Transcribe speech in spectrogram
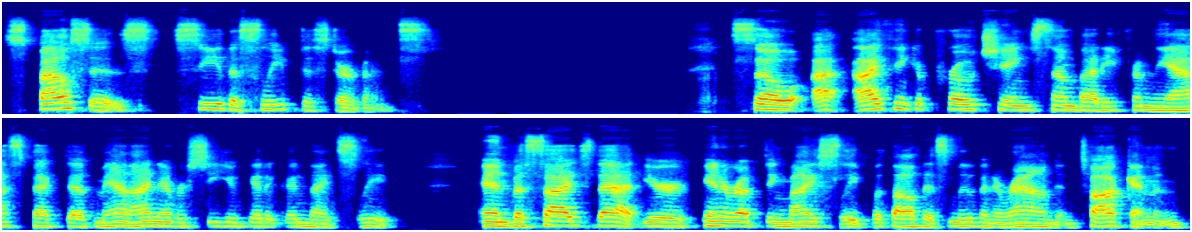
Spouses see the sleep disturbance so I, I, think approaching somebody from the aspect of, man, I never see you get a good night's sleep. And besides that, you're interrupting my sleep with all this moving around and talking and,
